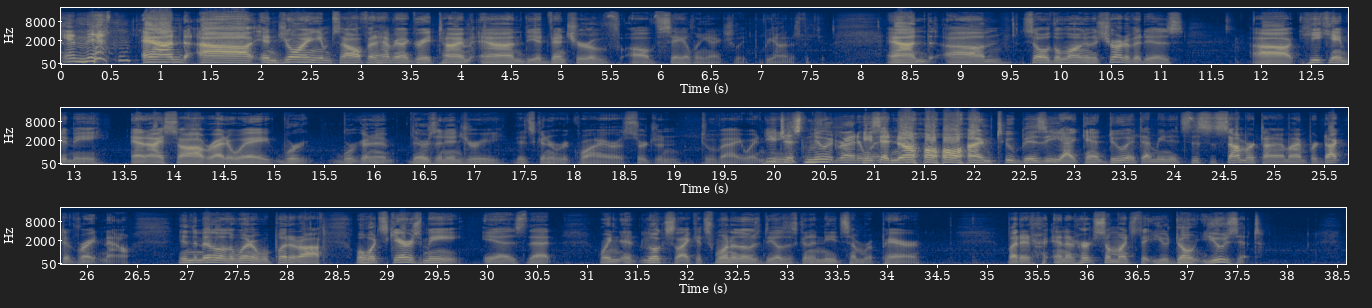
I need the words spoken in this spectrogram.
and then and uh, enjoying himself and having a great time and the adventure of, of sailing, actually, to be honest with you. And um, so the long and the short of it is, uh, he came to me, and I saw right away we're we're gonna there's an injury that's gonna require a surgeon to evaluate. And you he's- just knew it right away. he said, "No, I'm too busy. I can't do it. I mean, it's this is summertime. I'm productive right now. In the middle of the winter, we'll put it off." Well, what scares me is that when it looks like it's one of those deals that's going to need some repair, but it and it hurts so much that you don't use it,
